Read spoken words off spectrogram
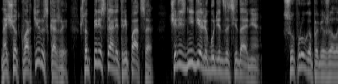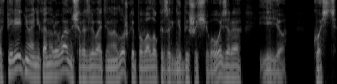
Насчет квартиры скажи, чтоб перестали трепаться. Через неделю будет заседание. Супруга побежала в переднюю, а Никанор Иванович разливательной ложкой поволок из огнедышащего озера ее кость,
